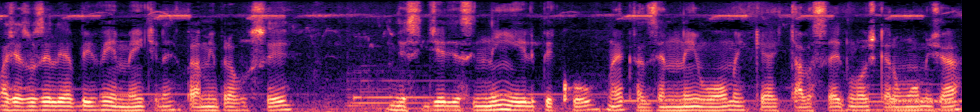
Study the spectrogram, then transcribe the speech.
Mas Jesus ele é bem veemente, né, para mim e para você. Nesse dia ele diz assim, nem ele pecou, né, que está dizendo nem o homem que estava cego, lógico que era um homem já,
